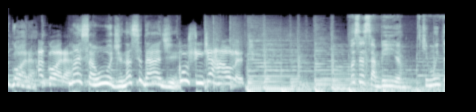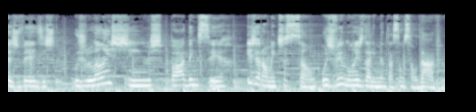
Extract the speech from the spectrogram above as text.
Agora, agora. Mais saúde na cidade. Com Cynthia Howlett. Você sabia que muitas vezes os lanchinhos podem ser, e geralmente são, os vilões da alimentação saudável?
